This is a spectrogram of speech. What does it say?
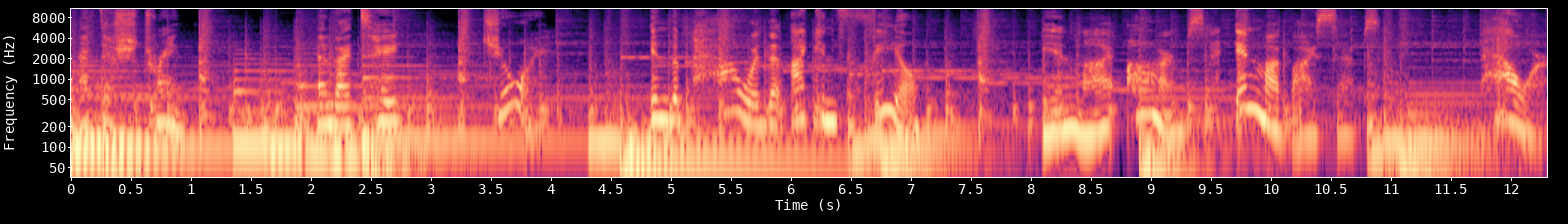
at their strength and I take joy in the power that I can feel in my arms, in my biceps. Power.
